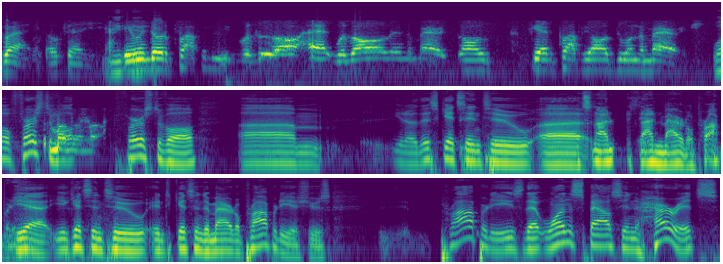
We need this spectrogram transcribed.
Right. Okay. You- Even though the property was all had was all in the marriage, all she had the property all during the marriage. Well, first The of all, first of all, um, you know, this gets into uh, It's not it's not marital property. Yeah, it gets into it gets into marital property issues. Properties that one spouse inherits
